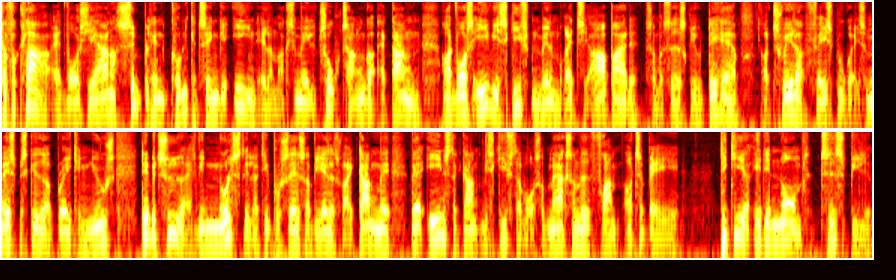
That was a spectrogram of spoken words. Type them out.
der forklarer, at vores hjerner simpelthen kun kan tænke en eller maksimalt to tanker ad gangen, og at vores evige skiften mellem rigtig arbejde, som at sidde og skrive det her, og Twitter, Facebook og sms-beskeder og breaking news, det betyder, at vi nulstiller de processer, vi ellers var i gang med, hver eneste gang vi skifter vores opmærksomhed frem og tilbage. Det giver et enormt tidsspilde.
